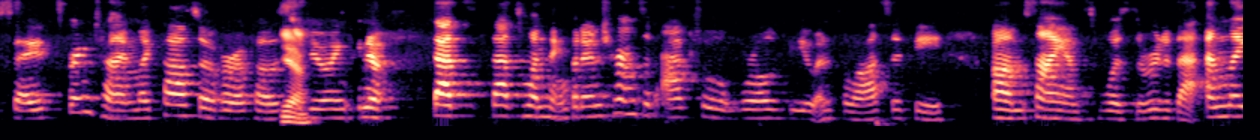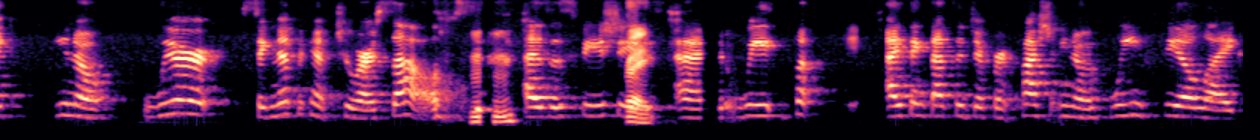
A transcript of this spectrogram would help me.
say it's springtime, like Passover, opposed Yeah. to doing, you know, that's that's one thing. But in terms of actual worldview and philosophy, um, science was the root of that. And like, you know, we're significant to ourselves Mhm. as a species Right. and we but i think that's a different question you know if we feel like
